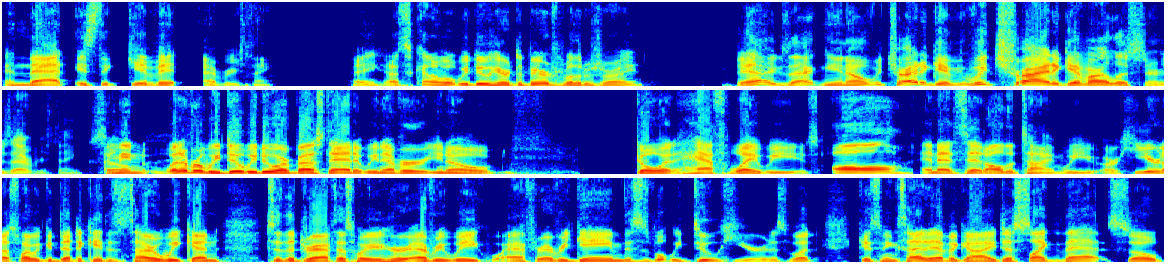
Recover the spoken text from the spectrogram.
and that is to give it everything Hey, that's kind of what we do here at the Bears Brothers, right? Yeah exactly you know we try to give we try to give our listeners everything so I mean, whatever we do, we do our best at it. We never, you know, go it halfway. We it's all and that's it all the time. We are here. That's why we could dedicate this entire weekend to the draft. That's why you're here every week after every game. This is what we do here. This is what gets me excited to have a guy just like that. So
